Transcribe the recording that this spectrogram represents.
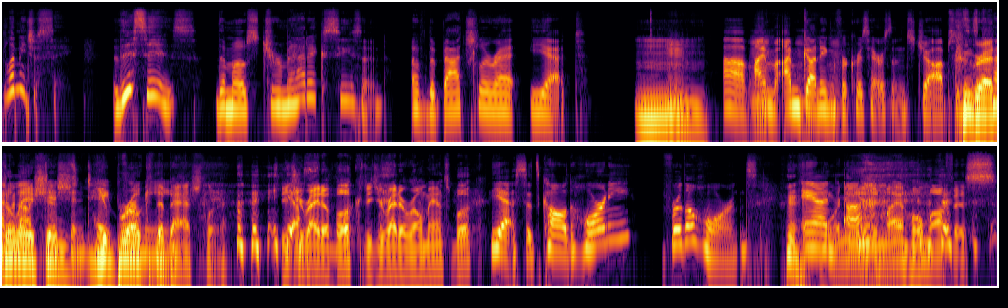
Let me just say, this is the most dramatic season of The Bachelorette yet. Mm. Um, I'm Mm, I'm mm, gunning mm. for Chris Harrison's job. So this is kind of congratulations, tape you broke The me. Bachelor. Did you write a book? Did you write a romance book? Yes, it's called Horny for the Horns. And, Horny uh, and in my home office.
